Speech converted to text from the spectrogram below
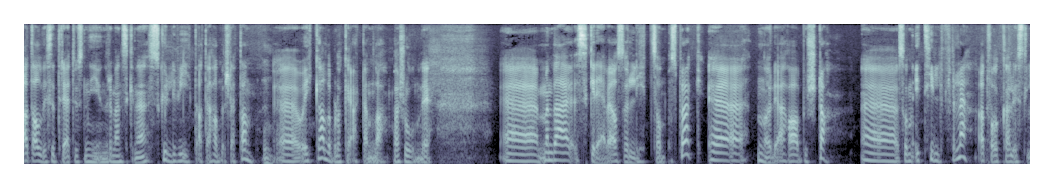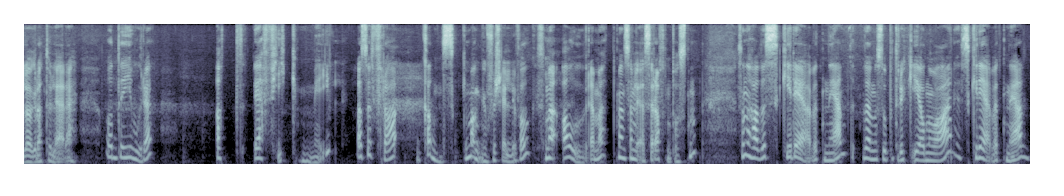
at alle disse 3900 menneskene skulle vite at jeg hadde sletta den, Mm. eh, og ikke hadde blokkert dem da, personlig. Eh, men der skrev jeg også litt sånn på spøk eh, når jeg har bursdag. Eh, sånn i tilfelle at folk har lyst til å gratulere. Og det gjorde at jeg fikk mail altså fra ganske mange forskjellige folk som jeg aldri har møtt, men som leser Aftenposten. Som hadde skrevet ned Denne sto på trykk i januar. Skrevet ned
